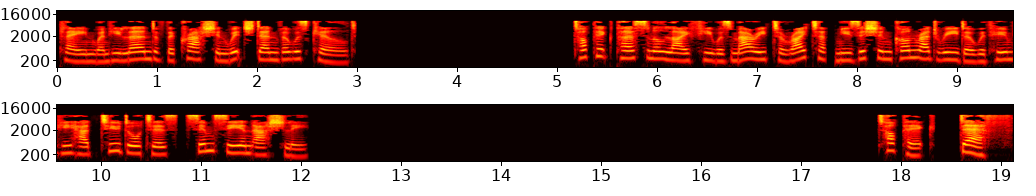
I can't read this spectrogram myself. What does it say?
plane when he learned of the crash in which Denver was killed. Topic personal life He was married to writer, musician Conrad Reeder with whom he had two daughters, Simsy and Ashley. Topic. Death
